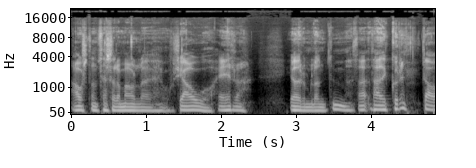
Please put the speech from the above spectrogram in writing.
ástand þessara mála og sjá og heyra í öðrum löndum. Þa, það er grund á,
